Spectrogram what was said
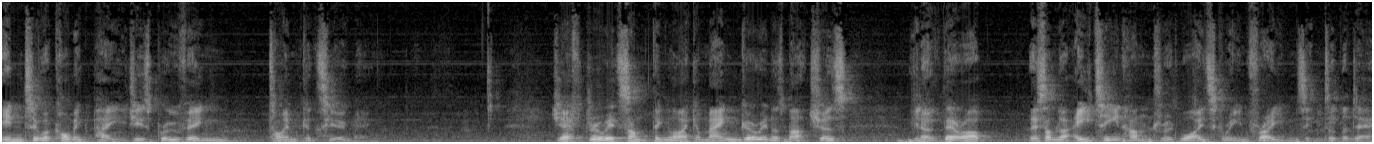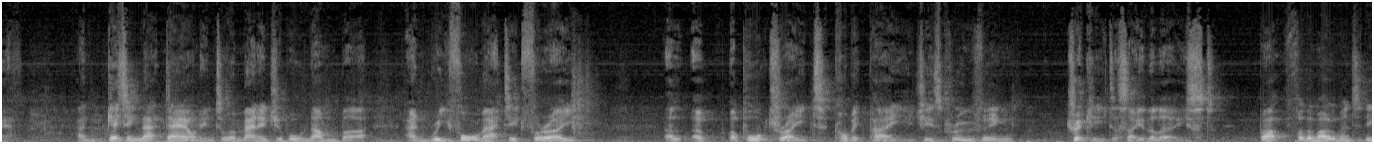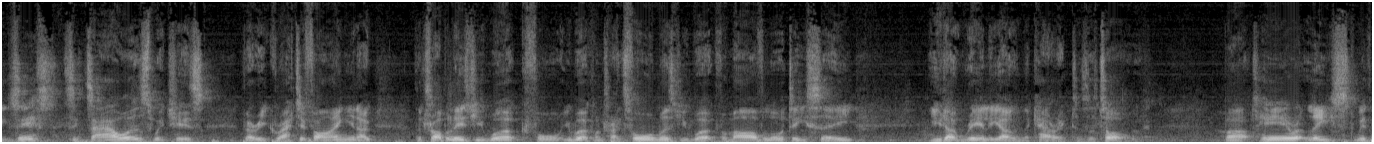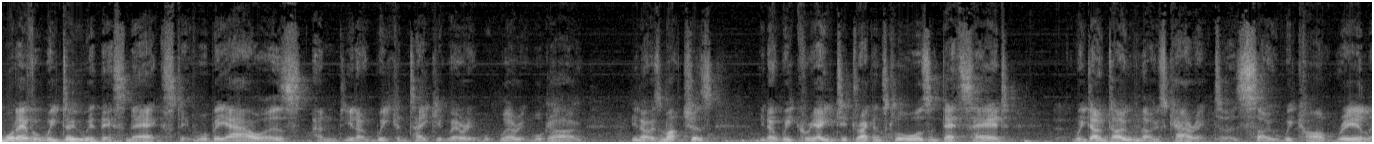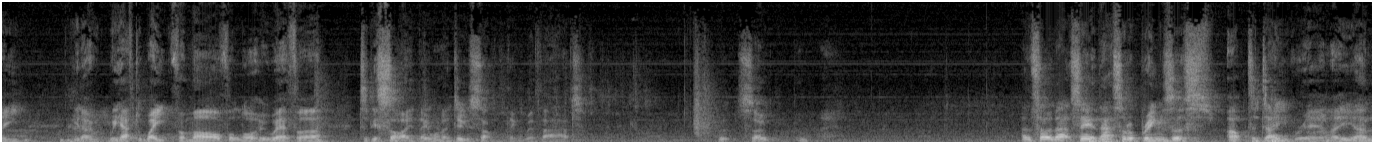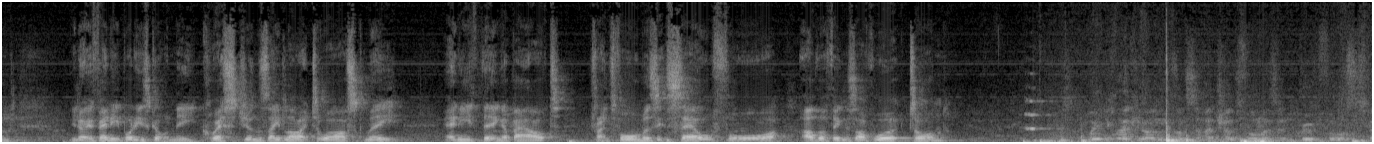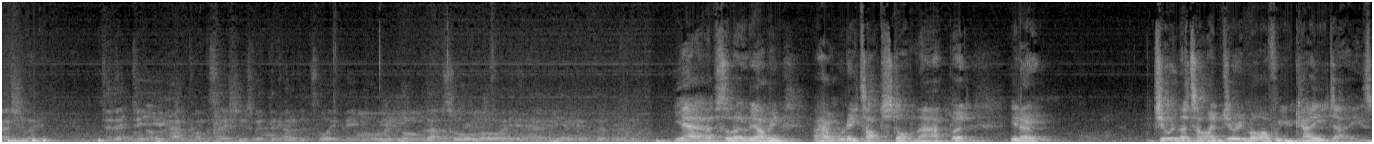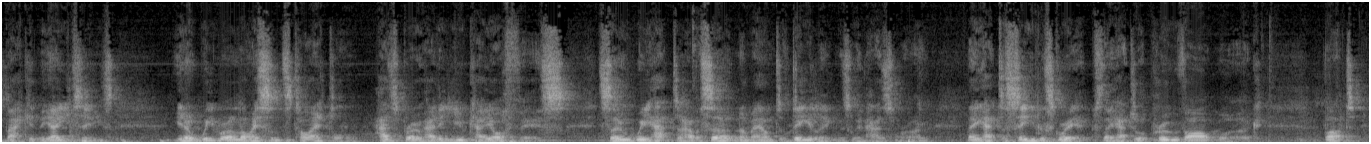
into a comic page is proving time consuming. Geoff drew it something like a manga in as much as, you know, there are there's something like 1800 widescreen frames into the death. And getting that down into a manageable number and reformatted for a, a, a, a portrait comic page is proving tricky to say the least. But for the moment, it exists, it's ours, which is very gratifying. You know, the trouble is you work for you work on Transformers, you work for Marvel or DC, you don't really own the characters at all. But here, at least, with whatever we do with this next, it will be ours, and you know we can take it where it where it will go. You know, as much as you know we created Dragon's Claws and Death's Head, we don't own those characters, so we can't really, you know, we have to wait for Marvel or whoever to decide they want to do something with that. So, and so that's it. That sort of brings us up to date, really. And you know, if anybody's got any questions they'd like to ask me, anything about Transformers itself or other things I've worked on. When you're working on, on stuff like Transformers and Brute Force, especially, do, they, do you have conversations with the kind of the toy people? Are you involved that at all, or any input? Really? Yeah, absolutely. I mean, I haven't really touched on that, but you know, during the time during Marvel UK days back in the eighties, you know, we were a licensed title. Hasbro had a UK office, so we had to have a certain amount of dealings with Hasbro. They had to see the scripts, they had to approve artwork, but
